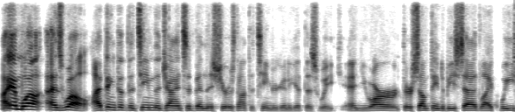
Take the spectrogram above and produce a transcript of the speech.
I am well as well. I think that the team the Giants have been this year is not the team you're going to get this week. And you are there's something to be said like we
